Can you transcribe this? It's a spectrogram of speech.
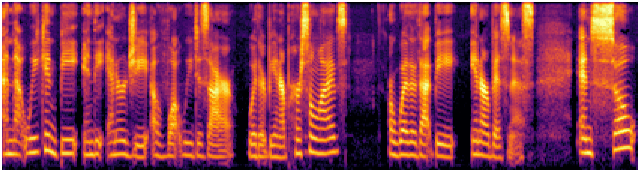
and that we can be in the energy of what we desire, whether it be in our personal lives or whether that be in our business. And so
